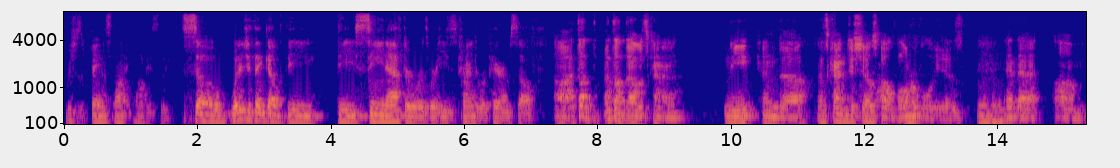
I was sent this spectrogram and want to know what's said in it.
which is a famous line, obviously. So, what did you think of the the scene afterwards where he's trying to repair himself? Uh, I thought I thought that was kind of neat, and uh, that's kind of just shows how vulnerable he is, Mm-hmm. and that um,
